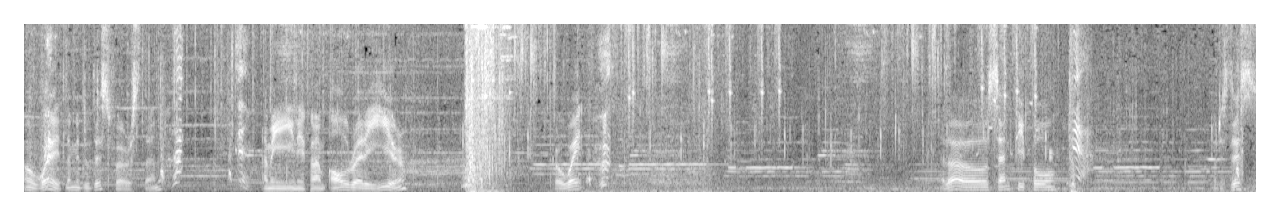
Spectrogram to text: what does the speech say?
Oh wait, let me do this first then. I mean, if I'm already here... Go away. Hello, sand people. What is this?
